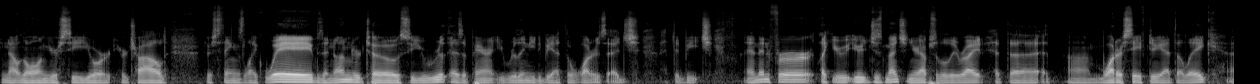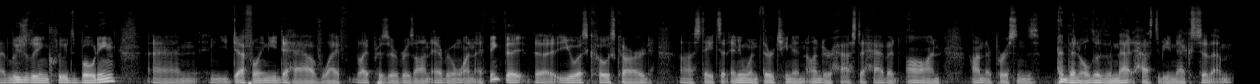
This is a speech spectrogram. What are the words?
You no longer see your, your child. There's things like waves and undertow. So you, re- as a parent, you really need to be at the water's edge at the beach. And then for, like you, you just mentioned, you're absolutely right. At the um, water safety at the lake, uh, usually includes boating, and, and you definitely need to have life life preservers on everyone. I think the the U.S. Coast Guard uh, states that anyone 13 and under has to have it on on their persons, and then older than that has to be next to them.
